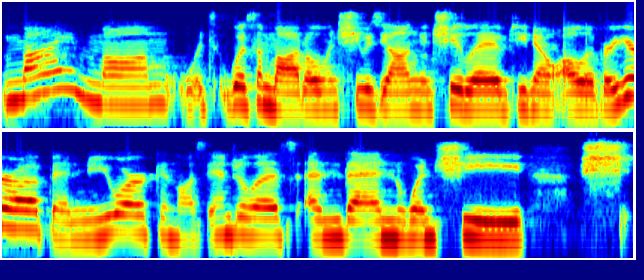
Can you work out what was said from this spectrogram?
my mom was, a model when she was young and she lived, you know, all over Europe and New York and Los Angeles. And then when she, she,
